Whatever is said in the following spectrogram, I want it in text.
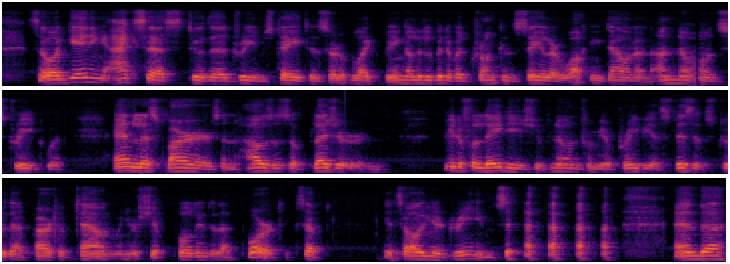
so gaining access to the dream state is sort of like being a little bit of a drunken sailor walking down an unknown street with endless bars and houses of pleasure and beautiful ladies you've known from your previous visits to that part of town when your ship pulled into that port, except it's all your dreams. and uh,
